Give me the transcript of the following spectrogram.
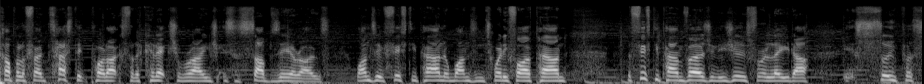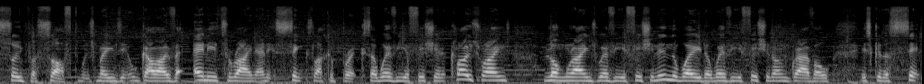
couple of fantastic products for the Connexion range. It's the Sub-Zeros. One's in 50 pound and one's in 25 pound. The 50 pound version is used for a leader. It's super, super soft, which means it will go over any terrain and it sinks like a brick. So whether you're fishing at close range, long range, whether you're fishing in the weed or whether you're fishing on gravel, it's gonna sit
